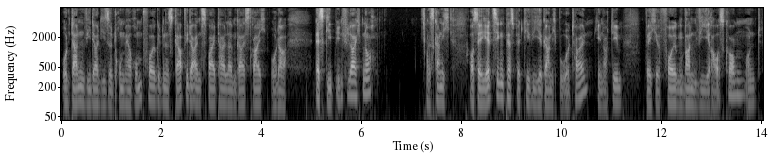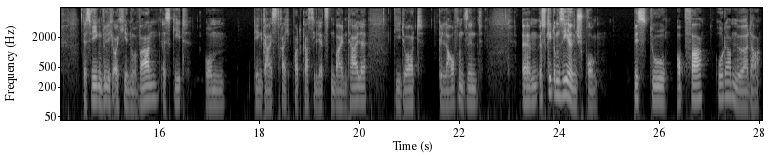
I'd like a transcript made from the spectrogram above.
und dann wieder diese Drumherum-Folge, denn es gab wieder einen Zweiteiler im Geistreich oder es gibt ihn vielleicht noch. Das kann ich aus der jetzigen Perspektive hier gar nicht beurteilen, je nachdem, welche Folgen wann wie rauskommen. Und deswegen will ich euch hier nur warnen. Es geht um den Geistreich-Podcast, die letzten beiden Teile, die dort gelaufen sind. Ähm, es geht um Seelensprung. Bist du Opfer oder Mörder?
